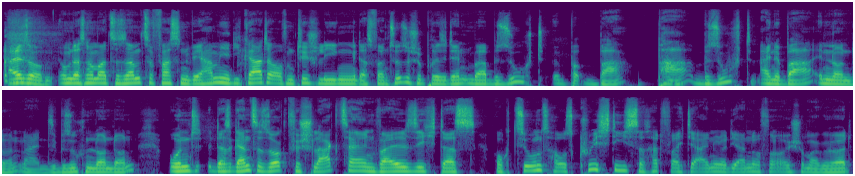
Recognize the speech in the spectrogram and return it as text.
Also, um das nochmal zusammenzufassen, wir haben hier die Karte auf dem Tisch liegen. Das französische Präsidentenpaar besucht, äh, Ba- Bar, Paar besucht eine Bar in London. Nein, sie besuchen London. Und das Ganze sorgt für Schlagzeilen, weil sich das Auktionshaus Christie's, das hat vielleicht der eine oder die andere von euch schon mal gehört,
